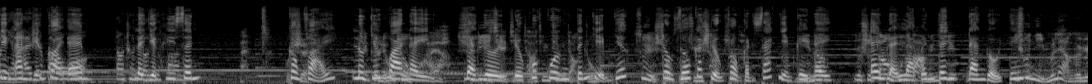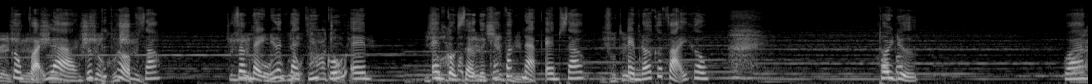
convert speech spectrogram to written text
Nhưng anh vẫn coi em Là vật hy sinh không phải, Lưu Chấn Khoa này là người được quốc quân tín nhiệm nhất trong số các trưởng phòng cảnh sát nhiệm kỳ này. Em lại là bên tinh đang nổi tiếng. Không phải là rất thích hợp sao? Sau này nếu anh ta chiếu cố em, em còn sợ người khác bắt nạt em sao? Em nói có phải không? Thôi được. Ngoan.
